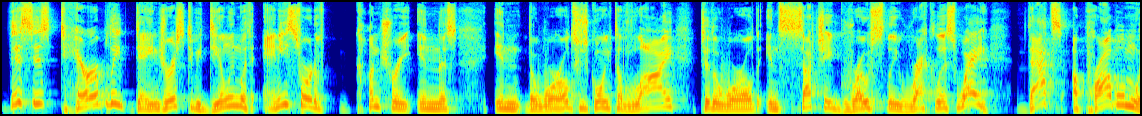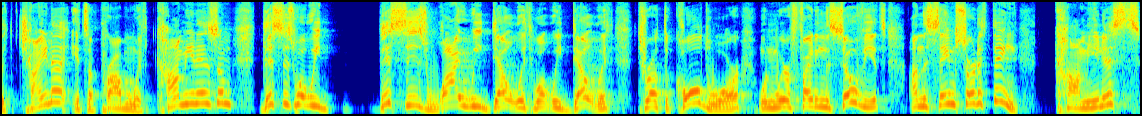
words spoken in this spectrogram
This is terribly dangerous to be dealing with any sort of country in this in the world who's going to lie to the world in such a grossly reckless way. That's a problem with China. It's a problem with communism. This is what we this is why we dealt with what we dealt with throughout the Cold War when we were fighting the Soviets on the same sort of thing. Communists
